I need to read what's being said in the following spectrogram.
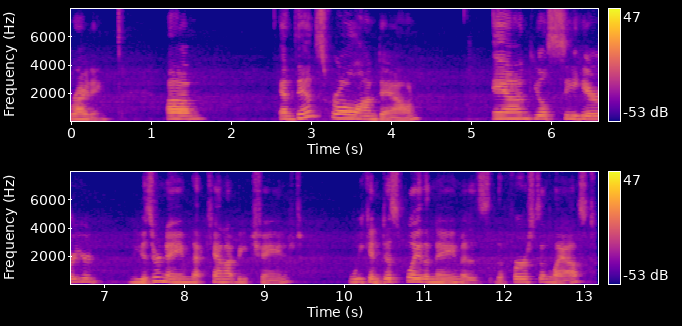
writing. Um, and then scroll on down and you'll see here your username that cannot be changed. We can display the name as the first and last.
